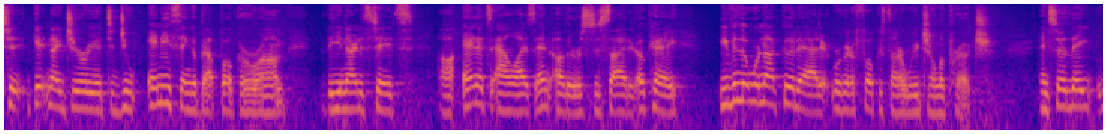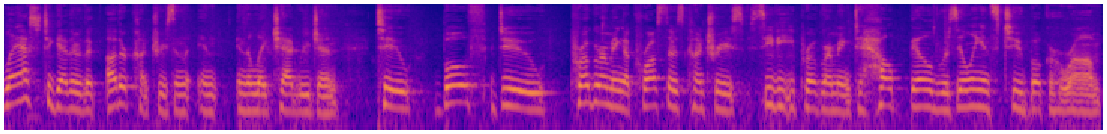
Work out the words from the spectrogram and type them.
to get Nigeria to do anything about Boko Haram, the United States uh, and its allies and others decided, okay, even though we're not good at it, we're going to focus on a regional approach. And so they last together the other countries in the, in, in the Lake Chad region to both do programming across those countries, CVE programming, to help build resilience to Boko Haram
